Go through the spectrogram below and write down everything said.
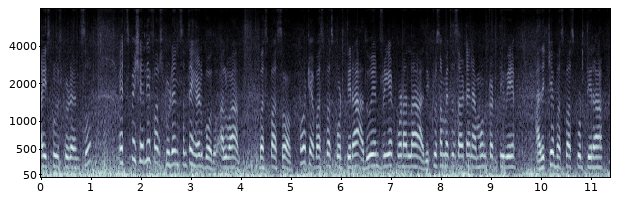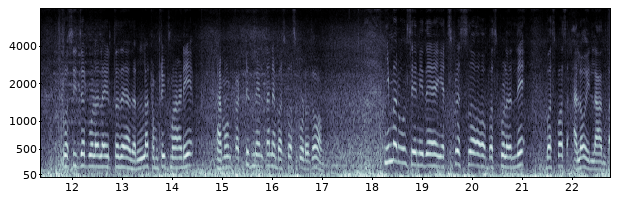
high school students especially for students ಅಂತ ಹೇಳ್ಬೋದು, ಅಲ್ವಾ? Bus pass okay bus pass ಕೊಡ್ತೀರಾ? ಅದು ಏನು ಫ್ರೀಯಾಗಿ ಕೊಡಲ್ಲ. ಅದಕ್ಕೂ ಸಮೇತ ಸರ್ಟನ್ ಅಮೌಂಟ್ ಕಟ್ತೀವಿ. ಅದಕ್ಕೆ ಬಸ್ ಪಾಸ್ ಕೊಡ್ತೀರಾ? ಪ್ರೊಸೀಜರ್ಗಳೆಲ್ಲ ಇರ್ತದೆ. ಅದೆಲ್ಲ ಕಂಪ್ಲೀಟ್ ಮಾಡಿ ಅಮೌಂಟ್ ಕಟ್ಟಿದ ಮೇಲೆ ತಾನೇ ಬಸ್ ಪಾಸ್ ಕೊಡೋದು. ನಿಮ್ಮ ರೂಲ್ಸ್ ಏನಿದೆ? ಎಕ್ಸ್ಪ್ರೆಸ್ ಬಸ್ಗಳಲ್ಲಿ ಬಸ್ ಪಾಸ್ ಅಲೋ ಇಲ್ಲ ಅಂತ.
